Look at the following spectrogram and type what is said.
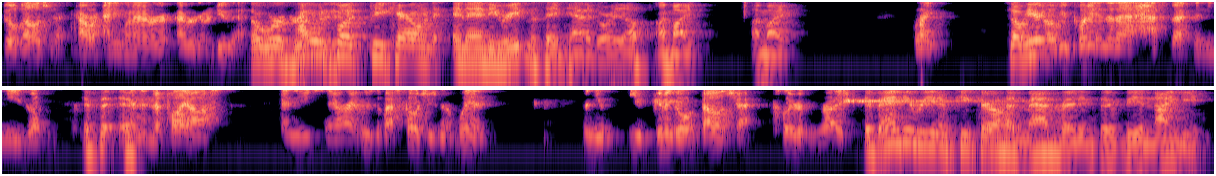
Bill Belichick? How are anyone ever ever gonna do that? No, we're agreeing I would with put Pete Carroll and, and Andy Reid in the same category, though. I might. I might. Right. So here's So if you put it into that aspect, and then you need to go. If the and then the playoffs, and you say, all right, who's the best coach? Who's going to win? Then you you're going to go with Belichick, clearly, right? if Andy Reid and Pete Carroll had Madden ratings, they would be a 90,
